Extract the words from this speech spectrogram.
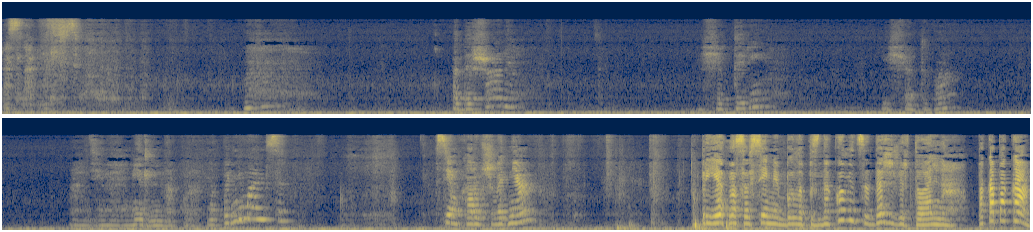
Расслабились. Подышали. Еще три. Еще два. Один. Медленно, аккуратно поднимаемся. Всем хорошего дня. Приятно со всеми было познакомиться, даже виртуально. Пока-пока.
